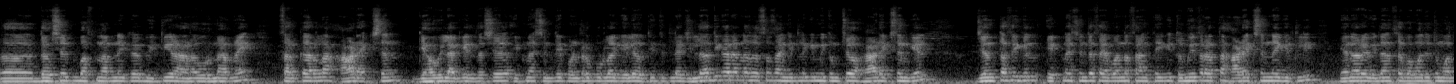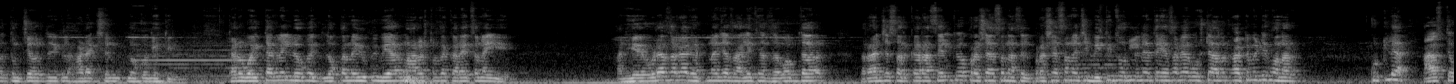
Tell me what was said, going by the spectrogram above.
दहशत बसणार नाही किंवा भीती राहणार उरणार नाही. सरकारला हार्ड ॲक्शन घ्यावी लागेल. जसं एकनाथ शिंदे पंढरपूरला गेले होते तिथल्या जिल्हाधिकाऱ्यांना जसं सांगितलं की मी तुमच्यावर हार्ड ॲक्शन घेईल. जनता देखील एकनाथ शिंदे साहेबांना सांगते की तुम्ही तर आता हार्ड ॲक्शन नाही घेतली. येणाऱ्या विधानसभामध्ये तुम्हाला तुमच्यावरती देखील हार्ड ॲक्शन लोक घेतील. कारण वैतागलेले लोक लोकांना युपी बिहार महाराष्ट्राचा करायचं नाहीये. आणि हे एवढ्या सगळ्या घटना ज्या झाल्या त्या जबाबदार राज्य सरकार असेल किंवा प्रशासन असेल प्रशासनाची भीती चोरली नाही तर या सगळ्या गोष्टी ऑटोमॅटिक होणार. कुठल्या? आज त्या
